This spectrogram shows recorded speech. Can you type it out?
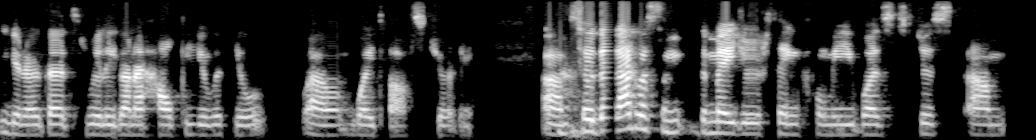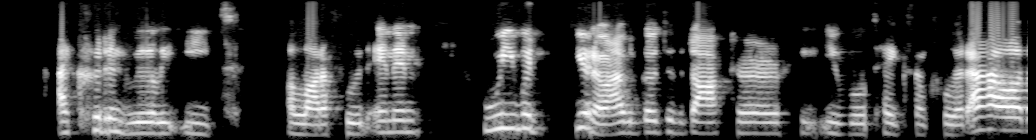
you know that's really going to help you with your uh, weight loss journey. Um, so that was the, the, major thing for me was just um, I couldn't really eat a lot of food, and then we would you know I would go to the doctor. He, he will take some fluid out,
